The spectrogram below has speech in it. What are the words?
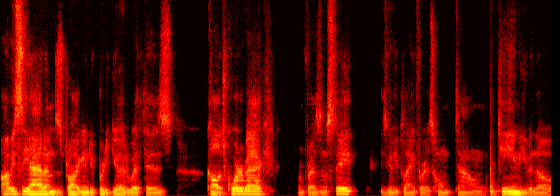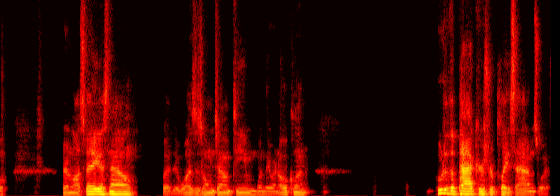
obviously Adams is probably going to do pretty good with his college quarterback from Fresno State. He's going to be playing for his hometown team, even though they're in Las Vegas now, but it was his hometown team when they were in Oakland. Who did the Packers replace Adams with?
